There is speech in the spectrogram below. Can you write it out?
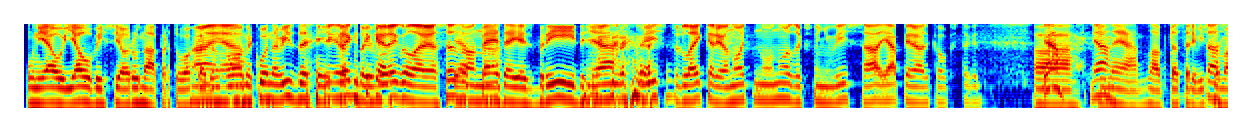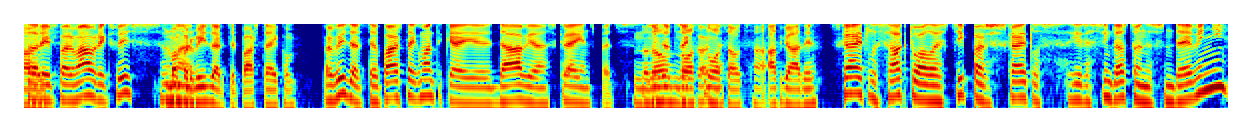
Un jau, jau visi jau runā par to, ka Ai, jā. oh, neko nav izdarījis. Tikai, nu tikai regulārajā Jā, sezonā. pēdējais brīdis. Jā, viss tur Lakers jau no, no, nozags viņu visu. Jāpierāda kaut kas tagad. Jā, jā. jā. jā labi, tas arī viss Tas par arī Mavericks. par Mavericks. Viss. Man par. Wizards ir pārsteigums. Par Wizards tev pārsteigts, man tikai dāvja skrējiens pēc Nu, no, Wizards nos, nosauc, atgādina. Skaitlis, aktuālais cipars, skaitlis ir 189.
